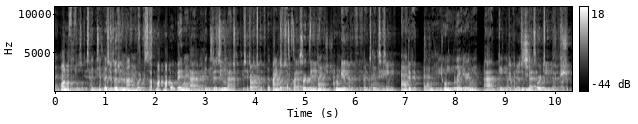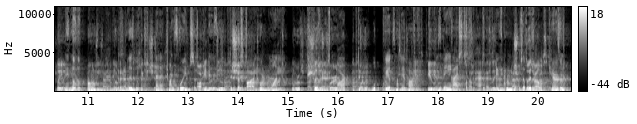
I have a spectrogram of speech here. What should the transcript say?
it's my joy not feeling one of those the tip of the mind works my my baby this is the final for example from the add that to later I just as word surely then the only know that and a translate in the ship by toward one root should word feels tip heart and they of half at least in from the and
